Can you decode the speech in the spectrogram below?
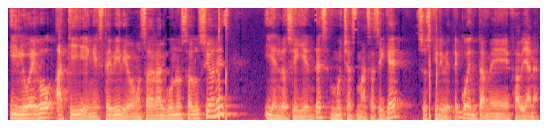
Y luego aquí en este vídeo vamos a dar algunas soluciones y en los siguientes muchas más. Así que suscríbete, cuéntame, Fabiana.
